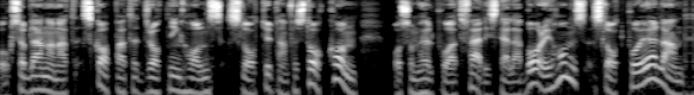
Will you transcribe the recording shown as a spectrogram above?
också bland annat skapat Drottningholms slott utanför Stockholm och som höll på att färdigställa Borgholms slott på Öland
